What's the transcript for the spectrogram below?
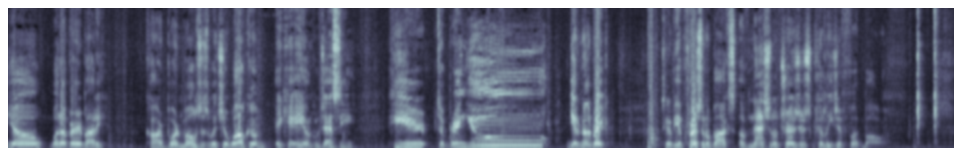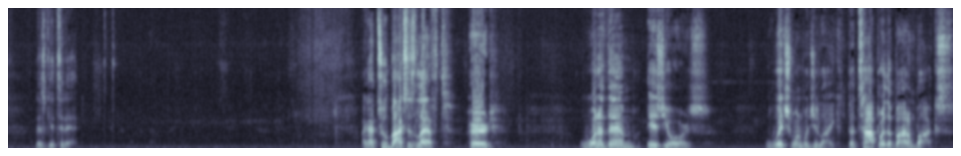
Yo, what up, everybody? Cardboard Moses with you. Welcome, aka Uncle Jesse, here to bring you yet another break. It's going to be a personal box of National Treasures Collegiate Football. Let's get to that. I got two boxes left. Heard. One of them is yours. Which one would you like? The top or the bottom box?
